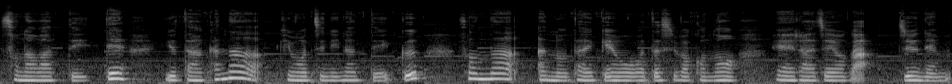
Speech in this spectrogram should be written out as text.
備わっていって豊かな気持ちになっていく。そんなあの体験を私はこの、えー、ラージェヨガ10年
